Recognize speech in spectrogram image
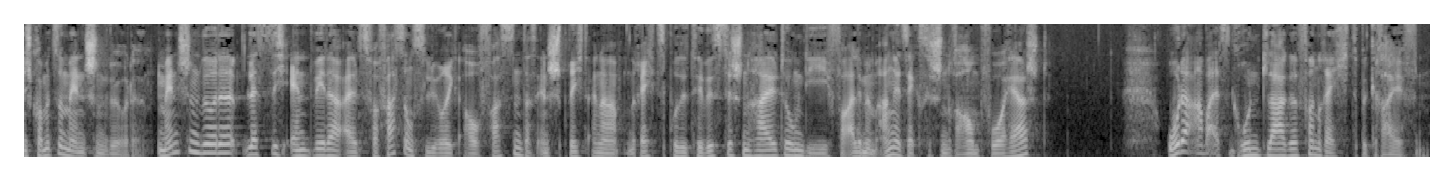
Ich komme zur Menschenwürde. Menschenwürde lässt sich entweder als Verfassungslyrik auffassen, das entspricht einer rechtspositivistischen Haltung, die vor allem im angelsächsischen Raum vorherrscht, oder aber als Grundlage von Recht begreifen.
